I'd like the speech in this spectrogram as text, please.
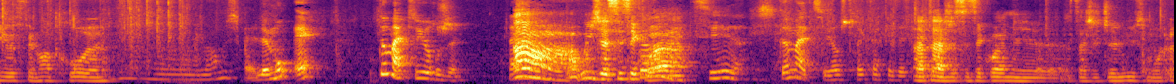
là, c'était vraiment trop. euh, non, je- euh, Le mot est thaumaturge. Ah oui, je sais c'est quoi. Tomature. Thaumaturge, je trouvais que ça faisait. Attends, je sais c'est quoi, mais euh, attends, j'ai déjà lu ce mot-là.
